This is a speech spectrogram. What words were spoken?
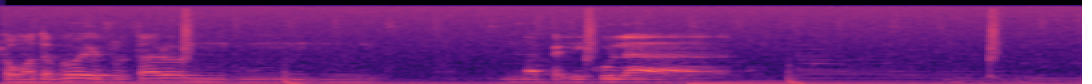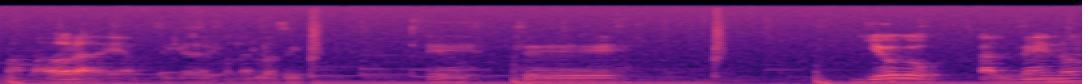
Como te puedo disfrutar una película mamadora, digamos, si quieres ponerlo así. Este, yo al menos,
